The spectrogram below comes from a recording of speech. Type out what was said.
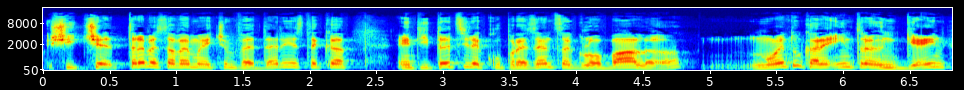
Și ce trebuie să avem aici în vedere este că entitățile cu prezență globală, în momentul în care intră în gain,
